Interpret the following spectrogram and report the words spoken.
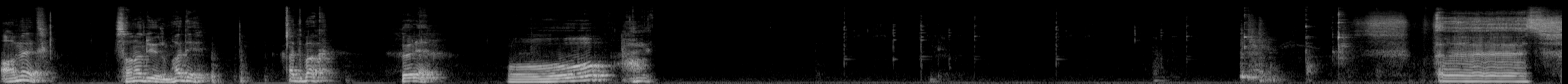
Ahmet sana diyorum hadi. Hadi bak. Böyle. Hop. Evet.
